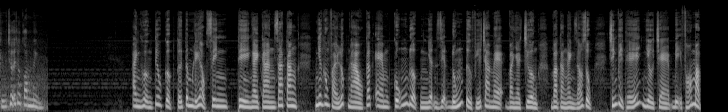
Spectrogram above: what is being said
cứu chữa cho con mình? Ảnh hưởng tiêu cực tới tâm lý học sinh thì ngày càng gia tăng, nhưng không phải lúc nào các em cũng được nhận diện đúng từ phía cha mẹ và nhà trường và cả ngành giáo dục. Chính vì thế, nhiều trẻ bị phó mặc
